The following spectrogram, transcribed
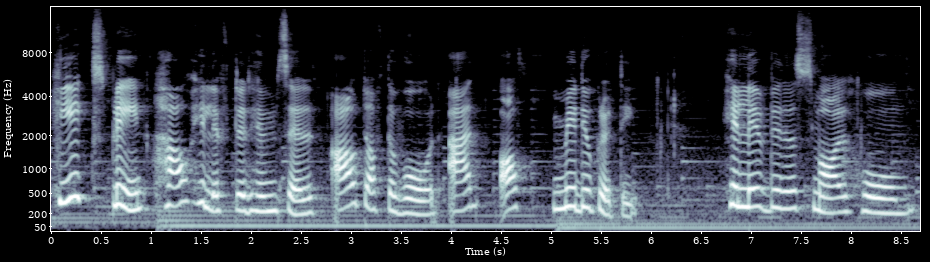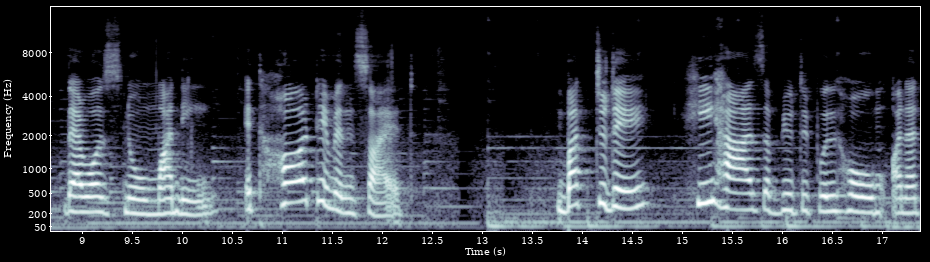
He explained how he lifted himself out of the world and of mediocrity. He lived in a small home. There was no money. It hurt him inside. But today, he has a beautiful home on a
